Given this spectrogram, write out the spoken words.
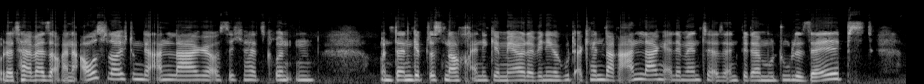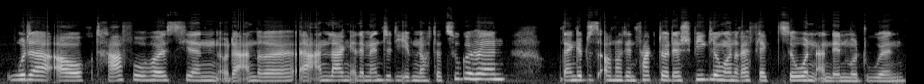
oder teilweise auch eine Ausleuchtung der Anlage aus Sicherheitsgründen. Und dann gibt es noch einige mehr oder weniger gut erkennbare Anlagenelemente, also entweder Module selbst oder auch Trafohäuschen oder andere äh, Anlagenelemente, die eben noch dazugehören. Dann gibt es auch noch den Faktor der Spiegelung und Reflexion an den Modulen.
